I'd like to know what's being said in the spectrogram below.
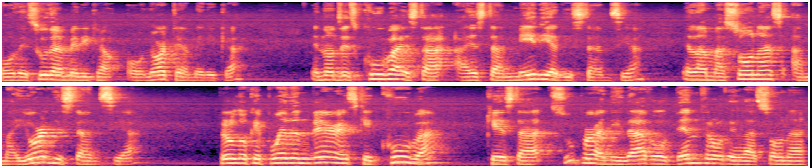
o de Sudamérica o Norteamérica, entonces Cuba está a esta media distancia, el Amazonas a mayor distancia, pero lo que pueden ver es que Cuba, que está súper anidado dentro de la zona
